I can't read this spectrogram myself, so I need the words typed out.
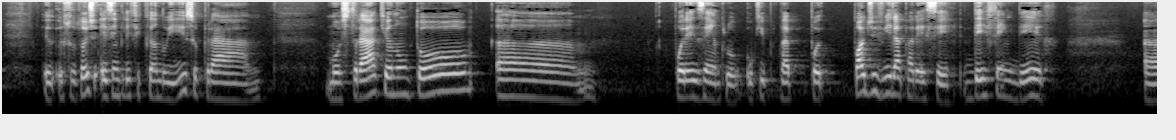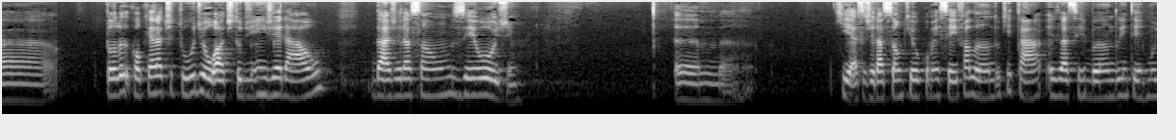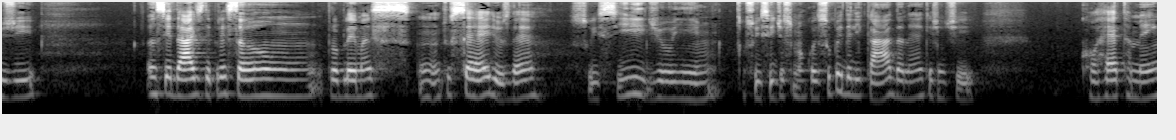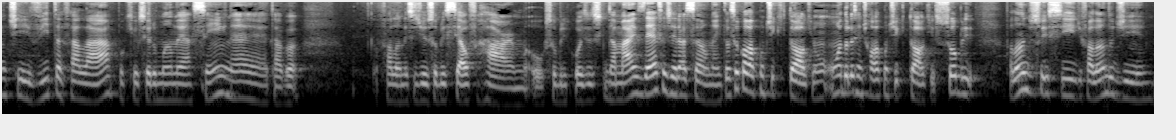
eu, estou exemplificando isso para mostrar que eu não estou, uh, por exemplo, o que vai, pode vir a aparecer, defender uh, toda, qualquer atitude ou atitude em geral da geração Z hoje. Um, que é essa geração que eu comecei falando que está exacerbando em termos de ansiedade, depressão, problemas muito sérios, né? Suicídio e o suicídio é uma coisa super delicada, né? Que a gente corretamente evita falar, porque o ser humano é assim, né? Eu tava falando esses dias sobre self-harm ou sobre coisas ainda mais dessa geração, né? Então, se eu coloco um TikTok, um, um adolescente coloca um TikTok sobre falando de suicídio, falando de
